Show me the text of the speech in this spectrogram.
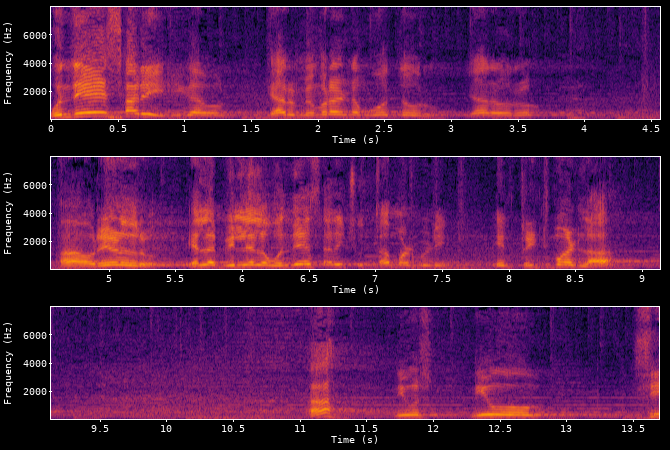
ಒಂದೇ ಸಾರಿ ಈಗ ಯಾರು ಮೆಮೊರಾಂಡಮ್ ಓದ್ದವರು? ಯಾರವರು ಹಾ, ಅವ್ರು ಹೇಳಿದ್ರು. ಎಲ್ಲ ಬಿಲ್ ಎಲ್ಲ ಒಂದೇ ಸಾರಿ ಚುತ್ತ ಮಾಡಿಬಿಡಿ. ಏನು ಪ್ರಿಂಟ್ ಮಾಡ್ಲಾ? ಹಾ, ನೀವು ನೀವು ಸಿ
